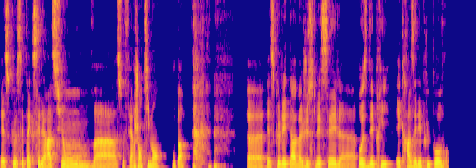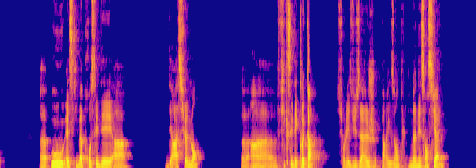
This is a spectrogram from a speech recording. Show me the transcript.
Est-ce que cette accélération va se faire gentiment ou pas? euh, Est-ce que l'État va juste laisser la hausse des prix écraser les plus pauvres euh, Ou est-ce qu'il va procéder à des rationnements, euh, fixer des quotas sur les usages, par exemple, non essentiels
